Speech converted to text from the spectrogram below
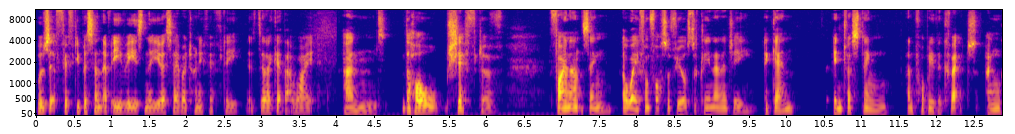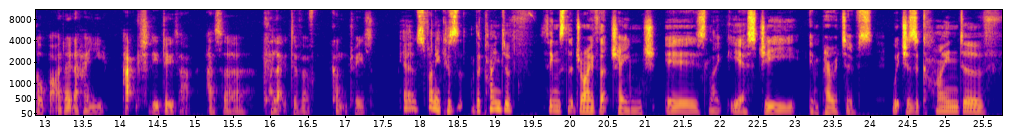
was it 50% of EVs in the USA by 2050? Did I get that right? And the whole shift of financing away from fossil fuels to clean energy, again, interesting and probably the correct angle, but I don't know how you actually do that as a collective of countries. Yeah, it's funny because the kind of things that drive that change is like ESG imperatives, which is a kind of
